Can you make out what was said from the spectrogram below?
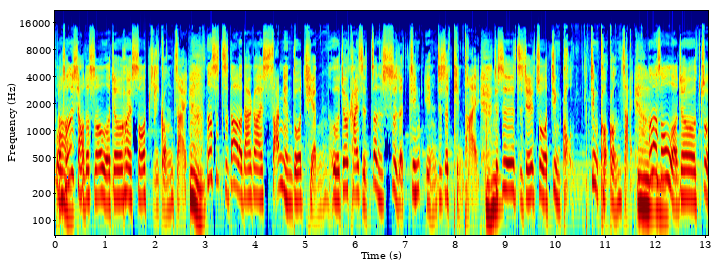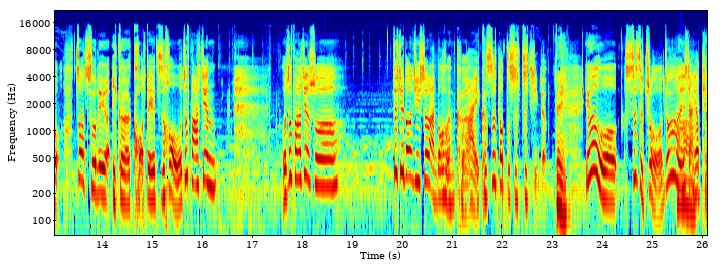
我从小的时候我就会收集公仔。嗯，那是直到了大概三年多前，我就开始正式的经营，就是品牌，嗯、就是直接做进口进口公仔。嗯，那时候我就做做出了一个口袋之后，我就发现，我就发现说。这些东西虽然都很可爱，可是都不是自己的。对，因为我狮子座，我就是很想要挑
